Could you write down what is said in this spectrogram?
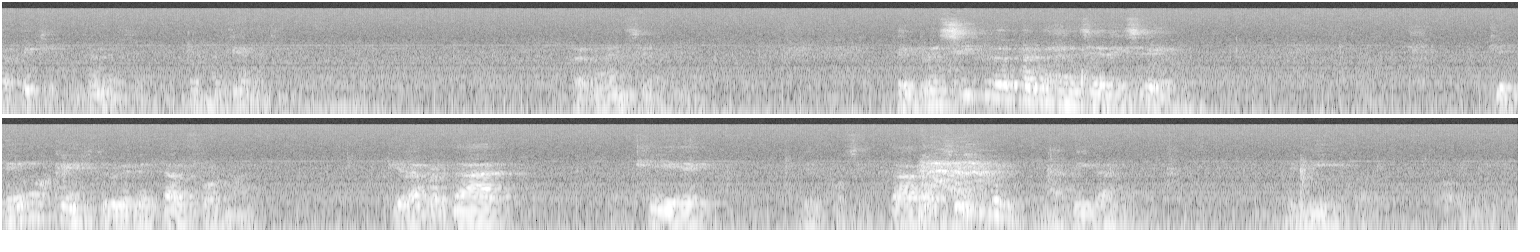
¿Capichi? ¿Entendés? ¿Entiendes? Permanencia. El principio de permanencia dice que tenemos que instruir de tal forma que la verdad quede depositada en la vida de mi hijo o de mi hija.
